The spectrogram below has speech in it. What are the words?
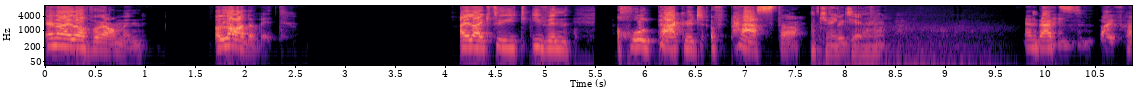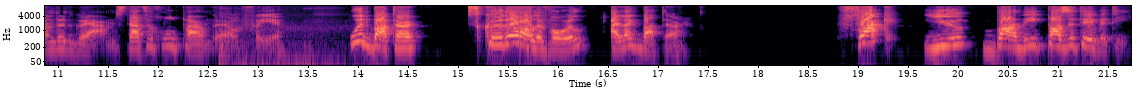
And I love ramen. A lot of it. I like to eat even a whole package of pasta. I'll drink to spaghetti. that. And that's 500 grams. That's a whole pound there for you. With butter. Screw the olive oil. I like butter. Fuck you, body positivity.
